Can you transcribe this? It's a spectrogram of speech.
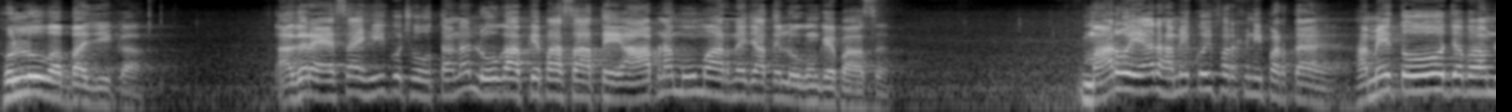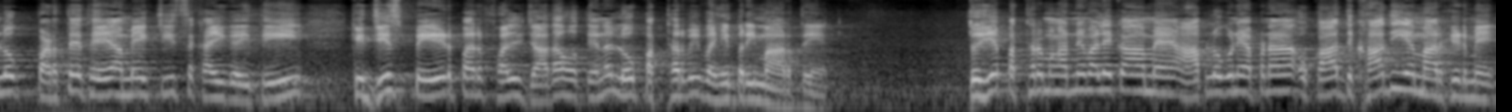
ठुल्लू बाबा जी का। अगर ऐसा ही कुछ होता ना, लोग आपके पास आते, आप ना मुँह मारने जाते लोगों के पास। मारो यार, हमें कोई फ़र्क नहीं पड़ता है। हमें तो जब हम लोग पढ़ते थे, हमें एक चीज़ सिखाई गई थी कि जिस पेड़ पर फल ज़्यादा होते हैं ना, लोग पत्थर भी वहीं पर ही मारते हैं। तो ये पत्थर मारने वाले काम है। आप लोगों ने अपना औकात दिखा दी है मार्केट में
